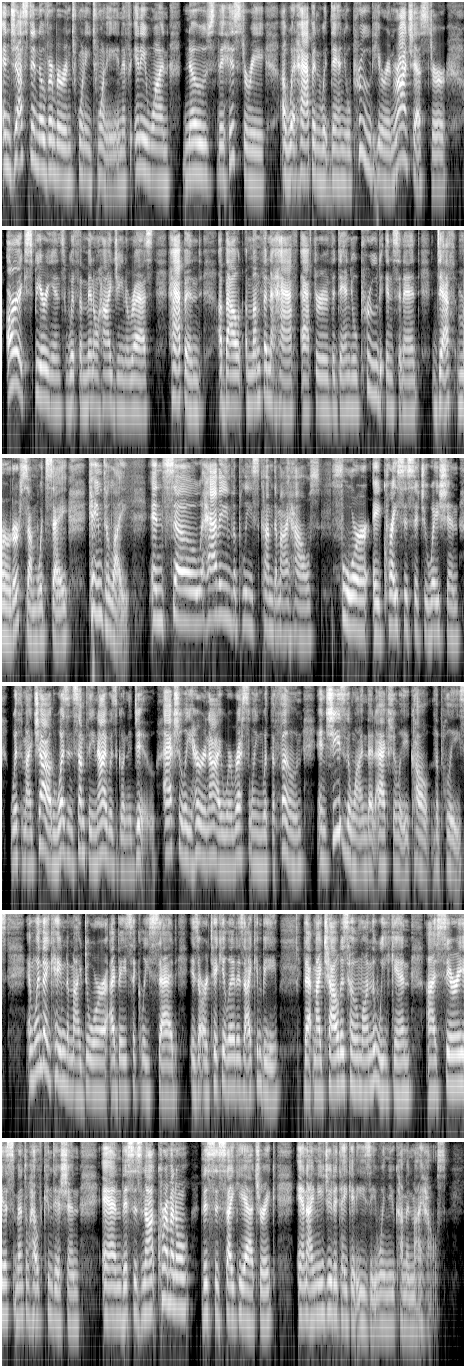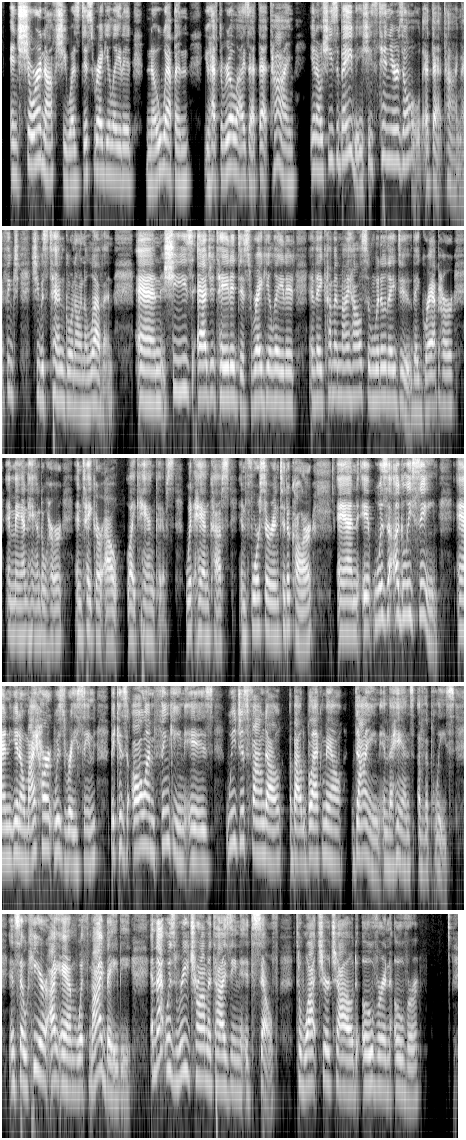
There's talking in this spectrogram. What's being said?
and just in November in 2020, and if anyone knows the history of what happened with Daniel Prude here in Rochester, our experience with a mental hygiene arrest happened about a month and a half after the Daniel Prude incident, death, murder, some would say, came to light. And so having the police come to my house for a crisis situation with my child wasn't something I was going to do. Actually, her and I were wrestling with the phone, and she's the one that actually called the police. And when they came to my door, I basically said, as articulate as I can be, that my child is home on the weekend, a serious mental health condition, and this is not criminal. This is psychiatric, and I need you to take it easy when you come in my house. And sure enough, she was dysregulated, no weapon. You have to realize at that time, you know, she's a baby. She's 10 years old at that time. I think she was 10 going on 11. And she's agitated, dysregulated. And they come in my house, and what do they do? They grab her and manhandle her and take her out like handcuffs, with handcuffs, and force her into the car. And it was an ugly scene. And, you know, my heart was racing because all I'm thinking is we just found out about a black male dying in the hands of the police. And so here I am with my baby. And that was re traumatizing itself to watch your child over and over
